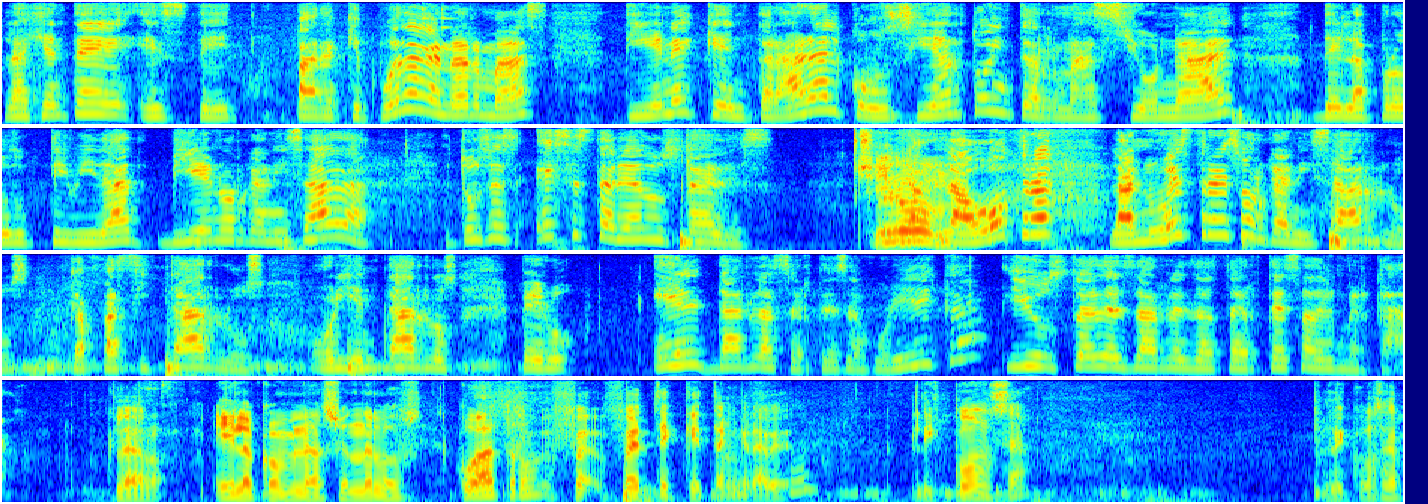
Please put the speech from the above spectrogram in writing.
la gente, este, para que pueda ganar más, tiene que entrar al concierto internacional de la productividad bien organizada. Entonces, esa es tarea de ustedes. la, otra, la nuestra es organizarlos, capacitarlos, orientarlos, pero él dar la certeza jurídica y ustedes darles la certeza del mercado. Claro. Y la combinación de los cuatro. Fíjate qué tan grave. Liconza. Liconza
